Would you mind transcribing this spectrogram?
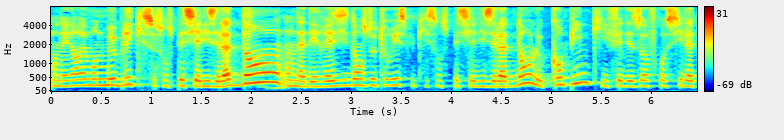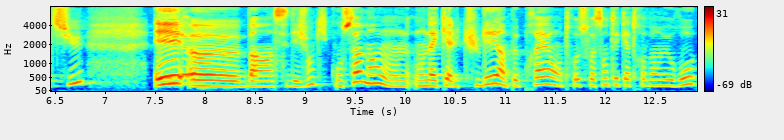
on a énormément de meublés qui se sont spécialisés là-dedans. On a des résidences de tourisme qui sont spécialisées là-dedans. Le camping qui fait des offres aussi là-dessus. Et euh, ben, c'est des gens qui consomment. Hein. On, a calculé à peu près entre 60 et 80 euros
